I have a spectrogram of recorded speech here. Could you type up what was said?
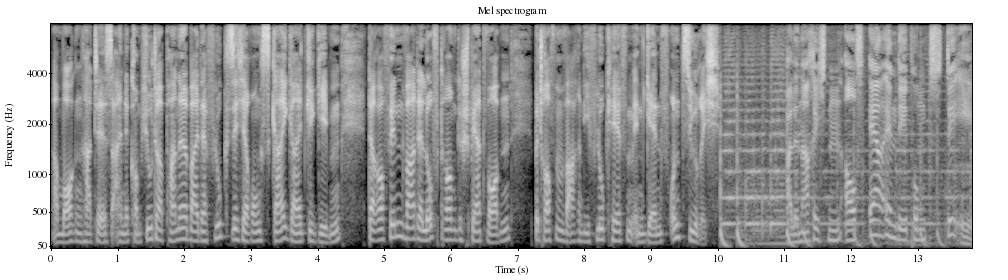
Am Morgen hatte es eine Computerpanne bei der Flugsicherung Skyguide gegeben. Daraufhin war der Luftraum gesperrt worden. Betroffen waren die Flughäfen in Genf und Zürich. Alle Nachrichten auf rnd.de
